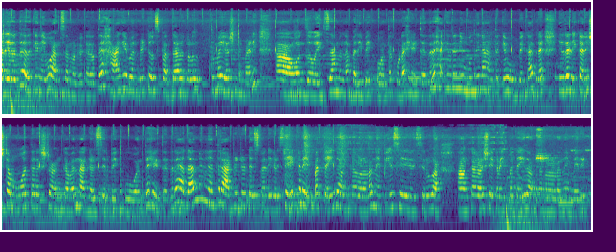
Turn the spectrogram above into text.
ಅದಿರುತ್ತೆ, ಅದಕ್ಕೆ ನೀವು ಆನ್ಸರ್ ಮಾಡಬೇಕಾಗುತ್ತೆ. ಹಾಗೆ ಬಂದ್ಬಿಟ್ಟು ಸ್ಪರ್ಧಾಳುಗಳು ತುಂಬ ಯೋಚನೆ ಮಾಡಿ ಒಂದು ಎಕ್ಸಾಮನ್ನು ಬರಿಬೇಕು ಅಂತ ಕೂಡ ಹೇಳ್ತಾ ಇದ್ದಾರೆ. ಹಾಗಿದ್ರೆ ನೀವು ಮುಂದಿನ ಹಂತಕ್ಕೆ ಹೋಗಬೇಕಾದ್ರೆ ಇದರಲ್ಲಿ ಕನಿಷ್ಠ ಮೂವತ್ತರಷ್ಟು ಅಂಕವನ್ನು ಗಳಿಸಿರಬೇಕು ಅಂತ ಹೇಳ್ತಾ ಇದ್ದಾರೆ. ಅದಾದಮೇಲೆ ನಂತರ ಆಪ್ಟಿಟ್ಯೂಡ್ ಟೆಸ್ಟ್ನಲ್ಲಿ ಗಳಿಸಿ ಶೇಕಡ ಎಪ್ಪತ್ತೈದು ಅಂಕಗಳೊಡನೆ ಪಿ ಎಸ್ ಸಿ ಗಳಿಸಿರುವ ಅಂಕಗಳ ಶೇಕಡ ಇಪ್ಪತ್ತೈದು ಅಂಕಗಳೊಡನೆ ಮೆರಿಟ್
